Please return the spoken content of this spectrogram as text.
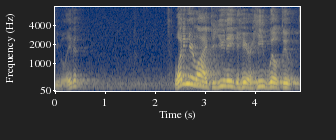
You believe it? What in your life do you need to hear? He will do it.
